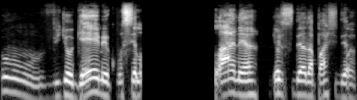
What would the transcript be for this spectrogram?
com videogame, com celular, né? Eu estudei da parte dela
